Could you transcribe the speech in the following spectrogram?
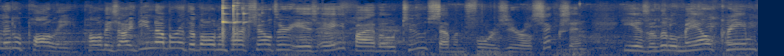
Little Paulie. Paulie's ID number at the Baldwin Park Shelter is A502-7406, and he is a little male cream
